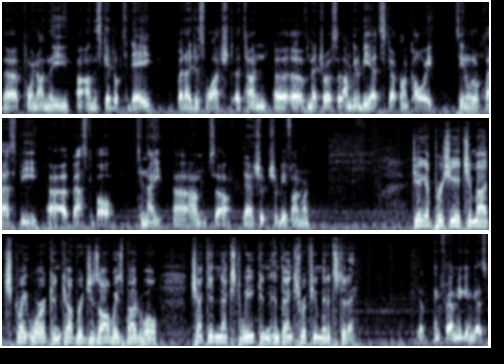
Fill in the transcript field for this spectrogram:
uh, point on the on the schedule today. But I just watched a ton uh, of Metro, so I'm going to be at Skutt Roncalli, seeing a little Class B uh, basketball tonight. Um, so yeah, it should, should be a fun one. Jacob, appreciate you much. Great work and coverage as always, bud. We'll check in next week, and, and thanks for a few minutes today. Yep, thanks for having me again, guys.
